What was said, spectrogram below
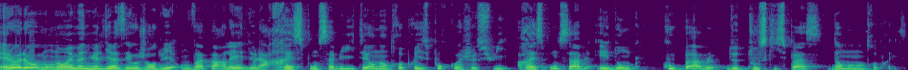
Hello, hello, mon nom est Emmanuel Diaz et aujourd'hui on va parler de la responsabilité en entreprise, pourquoi je suis responsable et donc coupable de tout ce qui se passe dans mon entreprise.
